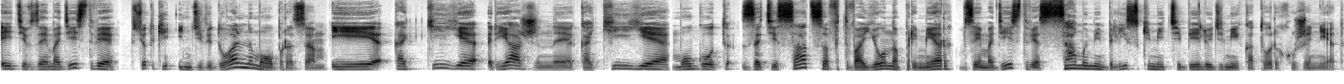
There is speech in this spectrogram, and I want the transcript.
эти взаимодействия все-таки индивидуальным образом. И какие ряженые, какие могут затесаться в твое, например, взаимодействие с самыми близкими тебе людьми, которых уже нет.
